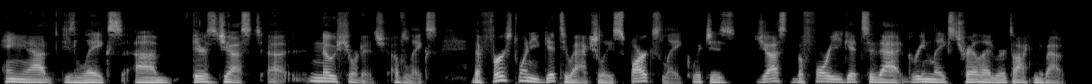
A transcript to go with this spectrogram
hanging out at these lakes. Um, there's just uh, no shortage of lakes. The first one you get to actually, Sparks Lake, which is just before you get to that Green Lakes trailhead we were talking about.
